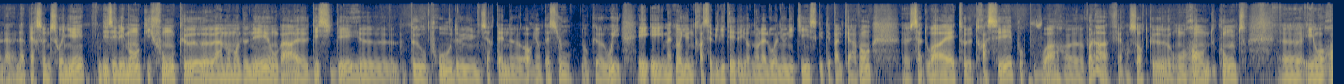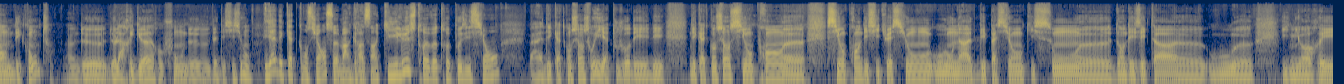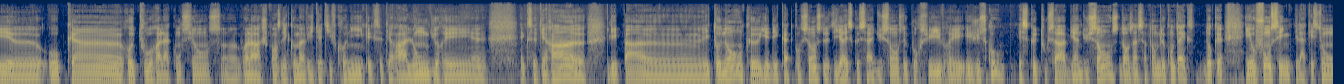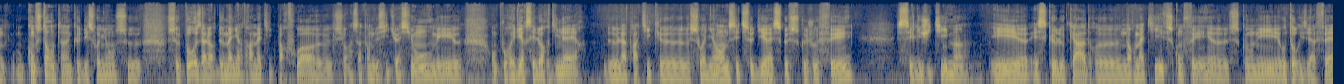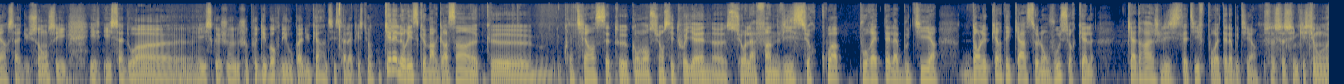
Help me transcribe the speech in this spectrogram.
la, la personne soignée, des éléments qui font que euh, à un moment donné, on va euh, décider euh, peu ou prou d'une certaine orientation. Donc oui, et, maintenant il y a une traçabilité d'ailleurs dans la loi Neoniti, ce qui n'était pas le cas avant. ça doit être tracé pour pouvoir, voilà, faire en sorte que on rende compte et on rende des comptes de, la rigueur, au fond, de, de, la décision. Il y a des cas de conscience, Marc Grassin, qui illustrent votre position bah, des cas de conscience, oui, il y a toujours des, des, cas de conscience. Si on prend, euh, si on prend des situations où on a des patients qui sont euh, dans des états euh, où il n'y aurait aucun retour à la conscience, voilà, je pense des comas végétatifs chroniques, etc., longue durée, etc., il n'est pas étonnant qu'il y ait des cas de conscience de se dire est-ce que ça a du sens de poursuivre et, et jusqu'où? Est-ce que tout ça a bien du sens dans un certain nombre de contextes? Donc, euh, et au fond, c'est la question constante hein, que des soignants se, se, posent, alors de manière dramatique parfois euh, sur un certain nombre de situations, mais euh, on pourrait dire c'est l'ordinaire de la pratique soignante, c'est de se dire est-ce que ce que je fais, c'est légitime et euh, est-ce que le cadre euh, normatif, ce qu'on fait, euh, ce qu'on est autorisé à faire, ça a du sens et, ça doit. Est-ce que je, peux déborder ou pas du cadre? C'est ça la question. Quel est le risque, Marc Grassin, que contient cette convention citoyenne sur la fin de vie? Sur quoi pourrait-elle aboutir? Dans le pire des cas, selon vous, sur quel cadrage législatif pourrait-elle aboutir? Ça, c'est une question,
